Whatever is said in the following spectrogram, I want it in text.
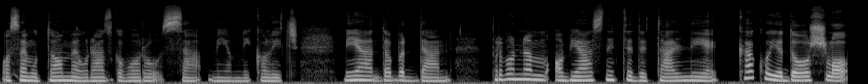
o svemu tome u razgovoru sa Mijom Nikolić. Mija, dobar dan. Prvo nam objasnite detaljnije kako je došlo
